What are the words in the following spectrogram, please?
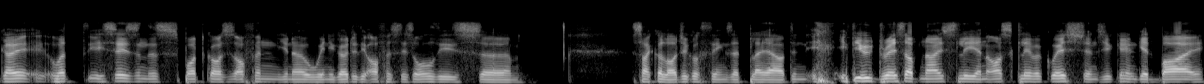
go what he says in this podcast is often you know when you go to the office there's all these um, psychological things that play out and if you dress up nicely and ask clever questions you can get by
